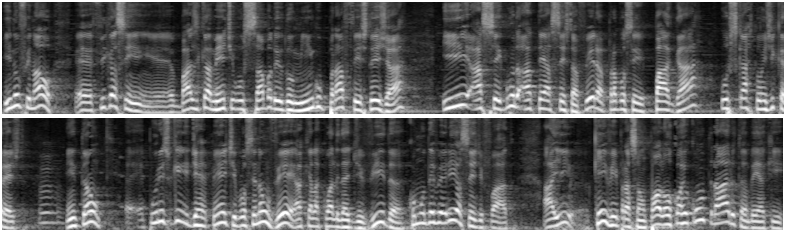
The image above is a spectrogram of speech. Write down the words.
e no final eh, fica assim, eh, basicamente o sábado e o domingo para festejar, e a segunda até a sexta-feira para você pagar os cartões de crédito. Então, é por isso que de repente você não vê aquela qualidade de vida como deveria ser de fato. Aí, quem vem para São Paulo, ocorre o contrário também aqui.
